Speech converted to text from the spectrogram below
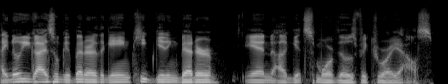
I know you guys will get better at the game. Keep getting better and uh, get some more of those victory royales.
